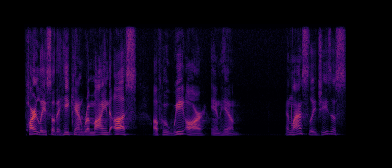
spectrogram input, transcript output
partly so that he can remind us of who we are in him. And lastly, Jesus,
